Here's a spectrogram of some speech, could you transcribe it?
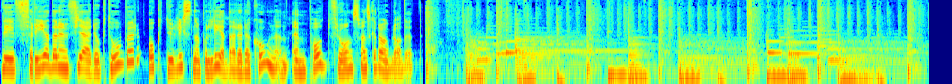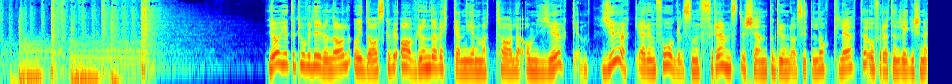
Det är fredag den 4 oktober och du lyssnar på Ledarredaktionen, en podd från Svenska Dagbladet. Jag heter Tove Livendal och idag ska vi avrunda veckan genom att tala om göken. Gök är en fågel som främst är känd på grund av sitt lockläte och för att den lägger sina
